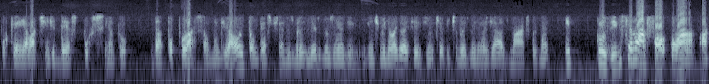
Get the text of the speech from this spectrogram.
porque ela atinge 10% da população mundial, então 10% dos brasileiros, 220 milhões, vai ser 20 a 22 milhões de asmáticos, né? Inclusive sendo uma, uma, uma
